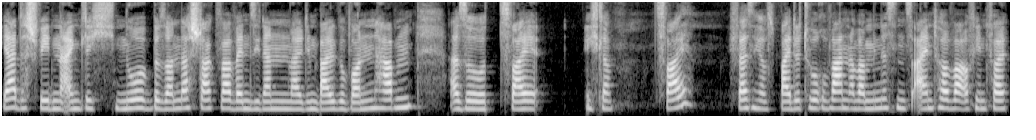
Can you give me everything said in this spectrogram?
ja, dass Schweden eigentlich nur besonders stark war, wenn sie dann mal den Ball gewonnen haben. Also zwei, ich glaube, zwei, ich weiß nicht, ob es beide Tore waren, aber mindestens ein Tor war auf jeden Fall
